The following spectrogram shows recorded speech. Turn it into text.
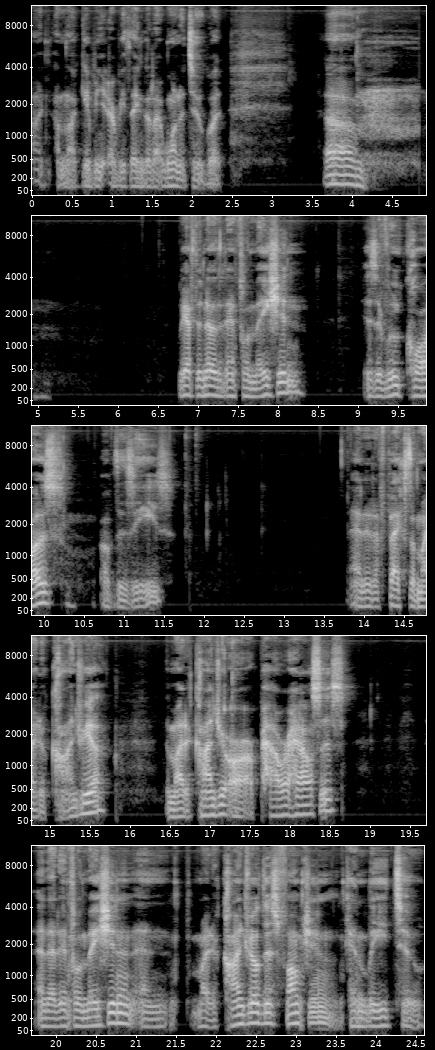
I am not giving you everything that I wanted to, but um, we have to know that inflammation is the root cause of disease and it affects the mitochondria. The mitochondria are our powerhouses, and that inflammation and mitochondrial dysfunction can lead to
